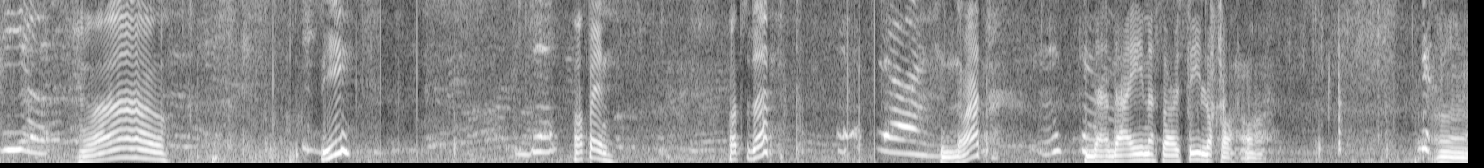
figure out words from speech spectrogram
Here. Wow! See? Open. What's that? What? The dinosaur. Silok ko. Oh. Mm,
